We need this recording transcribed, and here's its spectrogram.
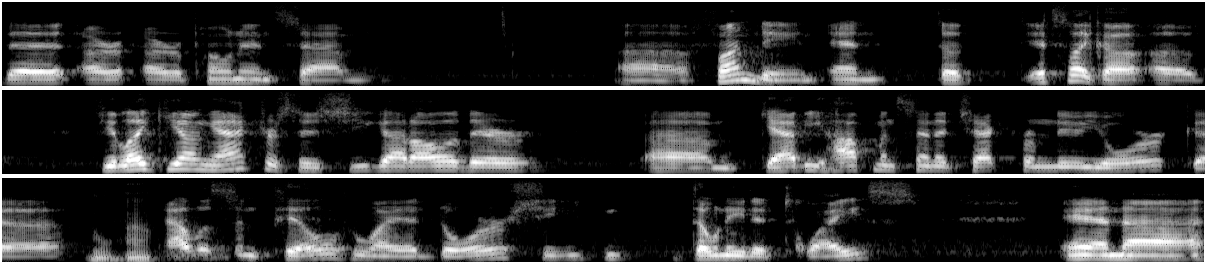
the our our opponent's um, uh, funding, and the it's like a, a if you like young actresses, she got all of their. Um, Gaby Hoffmann sent a check from New York. Uh, Oh, wow. Alison Pill, who I adore, she donated twice. And uh,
